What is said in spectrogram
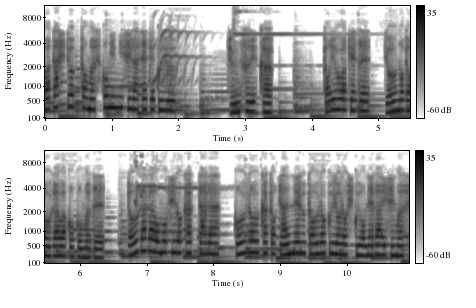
私ちょっとマスコミに知らせてくる。純粋か。というわけで、今日の動画はここまで。動画が面白かったら、高評価とチャンネル登録よろしくお願いします。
